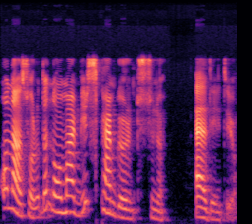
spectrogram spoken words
Ondan sonra da normal bir sperm görüntüsünü elde ediyor.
